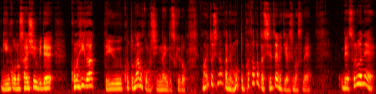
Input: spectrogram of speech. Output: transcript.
ー、銀行の最終日でこの日がっていうことなのかもしれないんですけど毎年なんかねもっとバタバタしてたような気がしますね。でそれはね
